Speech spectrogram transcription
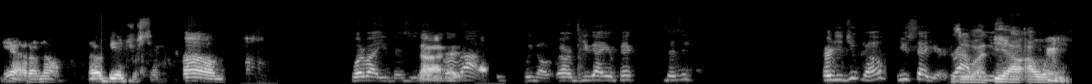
yeah, I don't know. That would be interesting. Um, what about you, Busy? All or. Rob? We go. Or you got your pick, Busy? Or did you go? You said yours. Busy Rob, went. what do you Yeah, think? I went.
